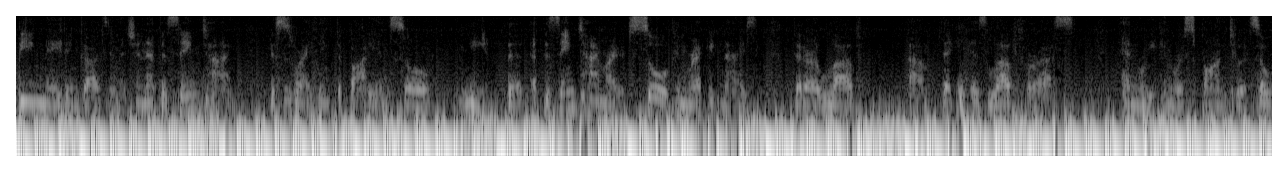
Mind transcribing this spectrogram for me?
being made in God's image, and at the same time, this is where I think the body and soul meet. That at the same time, our soul can recognize that our love, um, that His love for us, and we can respond to it. So,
